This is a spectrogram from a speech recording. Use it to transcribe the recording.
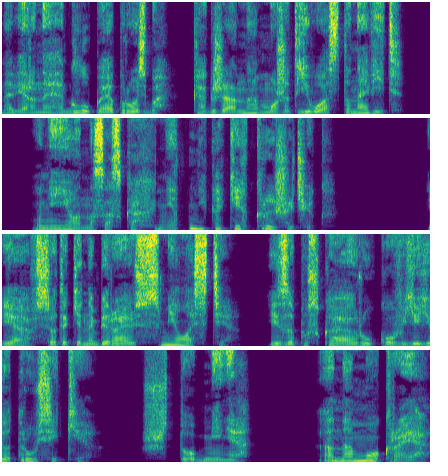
Наверное, глупая просьба. Как же она может его остановить? У нее на сосках нет никаких крышечек. Я все таки набираюсь смелости и запускаю руку в ее трусики. Чтоб меня. Она мокрая.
